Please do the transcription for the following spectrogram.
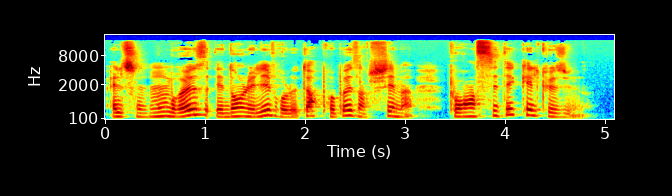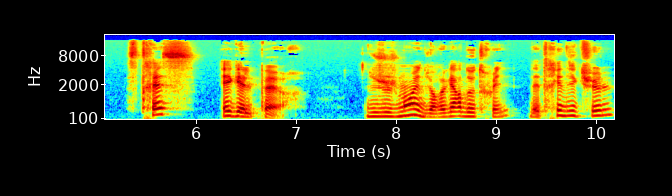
elles sont nombreuses et dans le livre, l'auteur propose un schéma pour en citer quelques-unes. Stress égale peur du jugement et du regard d'autrui, d'être ridicule,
